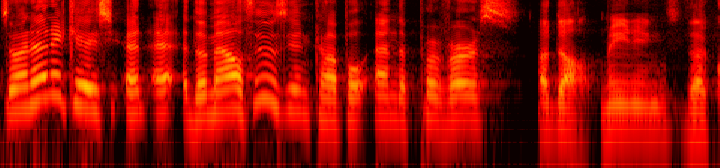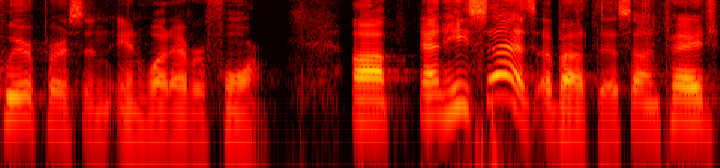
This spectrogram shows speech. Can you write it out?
So in any case, and, uh, the Malthusian couple and the perverse adult, meaning the queer person in whatever form. Uh, and he says about this on page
